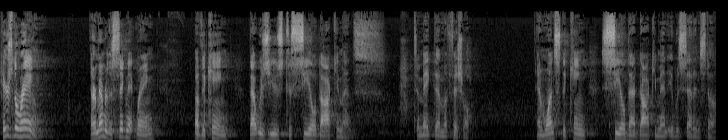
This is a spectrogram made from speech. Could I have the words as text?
Here's the ring. Now remember the signet ring of the king that was used to seal documents, to make them official. And once the king sealed that document, it was set in stone.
